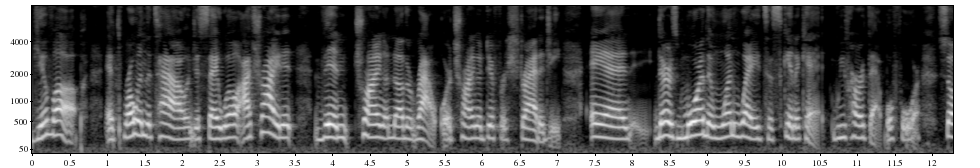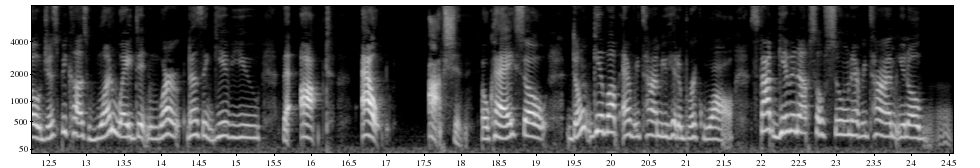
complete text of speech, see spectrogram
give up and throw in the towel and just say, well, I tried it, than trying another route or trying a different strategy. And there's more than one way to skin a cat. We've heard that before. So just because one way didn't work doesn't give you the opt out option. Okay. So don't give up every time you hit a brick wall. Stop giving up so soon every time, you know,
